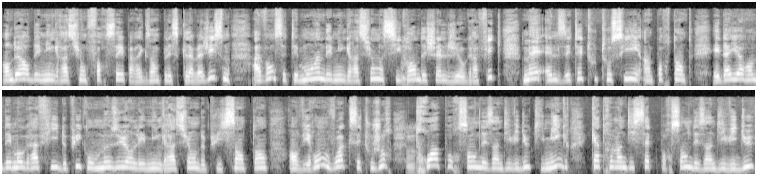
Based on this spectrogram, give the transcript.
En dehors des migrations forcées, par exemple l'esclavagisme, avant c'était moins des migrations à si grande échelle géographique, mais elles étaient tout aussi importantes. Et d'ailleurs en démographie, depuis qu'on mesure les migrations depuis 100 ans environ, on voit que c'est toujours 3% hmm. des individus qui migrent, 97% des individus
